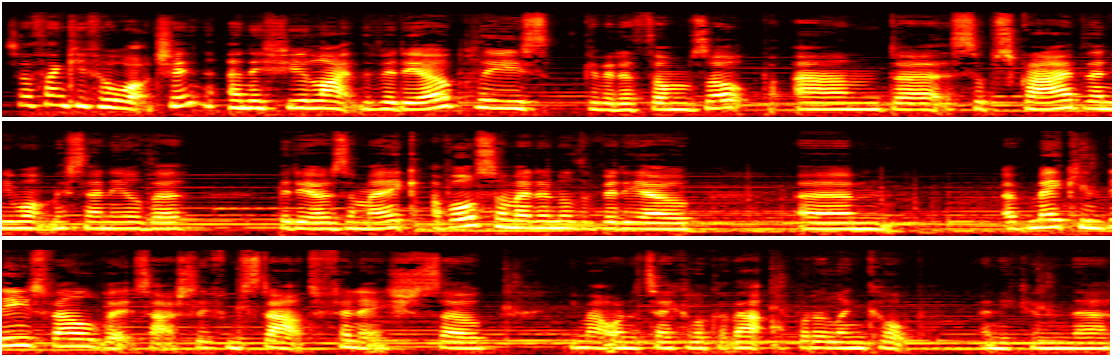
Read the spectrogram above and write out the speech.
So thank you for watching and if you like the video please give it a thumbs up and uh, subscribe then you won't miss any other videos I make. I've also made another video um, of making these velvets actually from start to finish so you might want to take a look at that. I'll put a link up and you can uh,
